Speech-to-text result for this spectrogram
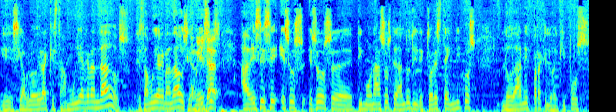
eh, se habló era que estaban muy agrandados, que están muy agrandados y a Humildad. veces, a veces eh, esos, esos eh, timonazos que dan los directores técnicos lo dan es para que los equipos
